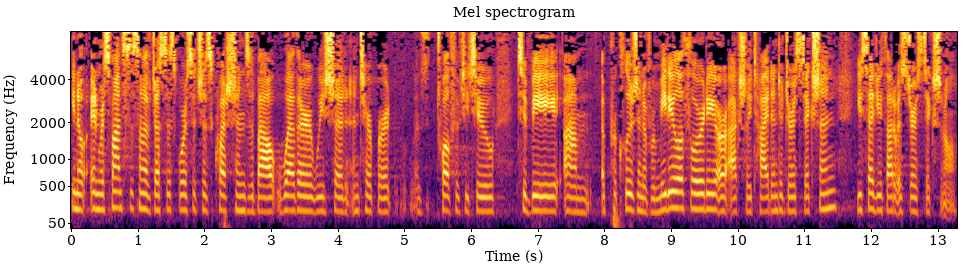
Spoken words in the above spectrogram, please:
You know, in response to some of Justice Gorsuch's questions about whether we should interpret 1252 to be um, a preclusion of remedial authority or actually tied into jurisdiction, you said you thought it was jurisdictional.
